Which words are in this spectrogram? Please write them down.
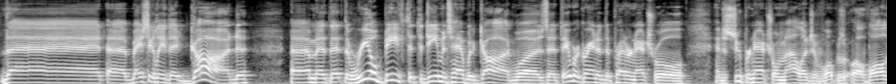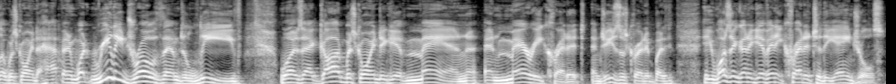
that uh, basically that God, um, that the real beef that the demons had with God was that they were granted the preternatural and the supernatural knowledge of what was of all that was going to happen. And What really drove them to leave was that God was going to give man and Mary credit and Jesus credit, but he wasn't going to give any credit to the angels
